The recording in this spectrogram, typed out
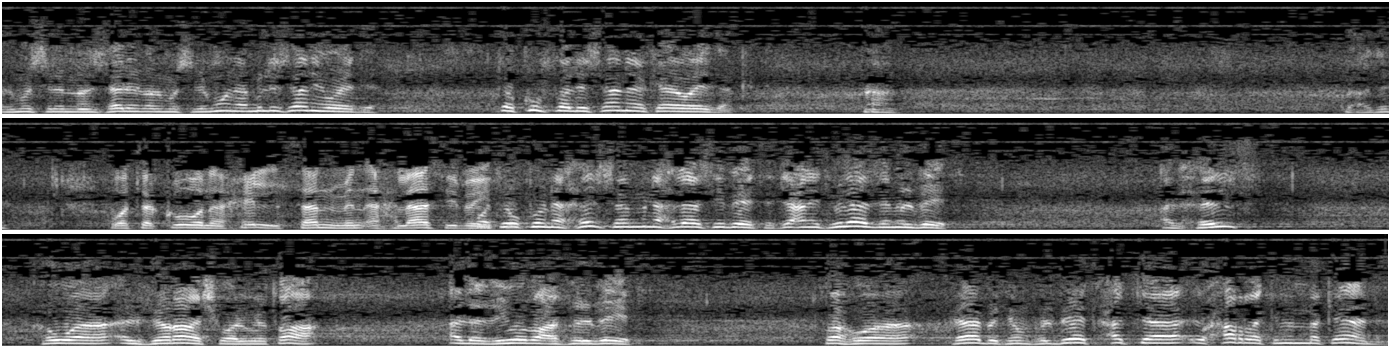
المسلم من سلم المسلمون من لسانه ويده. تكف لسانك ويدك. نعم. بعده. وتكون حلسا من أحلاس بيتك. وتكون حلسا من أحلاس بيتك. يعني تلازم البيت. الحلس هو الفراش والوطاء الذي يوضع في البيت. فهو ثابت في البيت حتى يحرك من مكانه.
